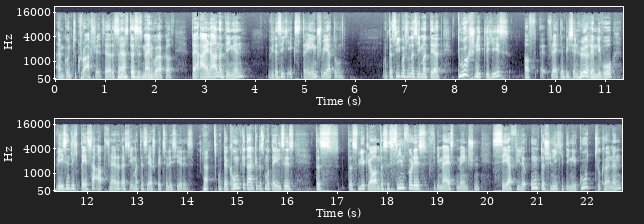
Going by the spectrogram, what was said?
I'm going to crush it. Ja, das, Ja. Ist, das ist mein Workout. Bei allen anderen Dingen wird er sich extrem schwer tun. Und da sieht man schon, dass jemand, der durchschnittlich ist, auf äh, vielleicht ein bisschen höherem Niveau, wesentlich besser abschneidet als jemand, der sehr spezialisiert ist. Ja. Und der Grundgedanke des Modells ist, dass, dass wir glauben, dass es sinnvoll ist, für die meisten Menschen sehr viele unterschiedliche Dinge gut zu können,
